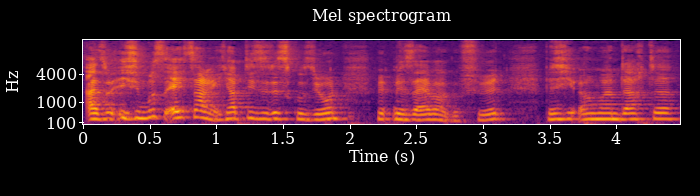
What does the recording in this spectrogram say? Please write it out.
Also ich muss echt sagen, ich habe diese Diskussion mit mir selber geführt, bis ich irgendwann dachte,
